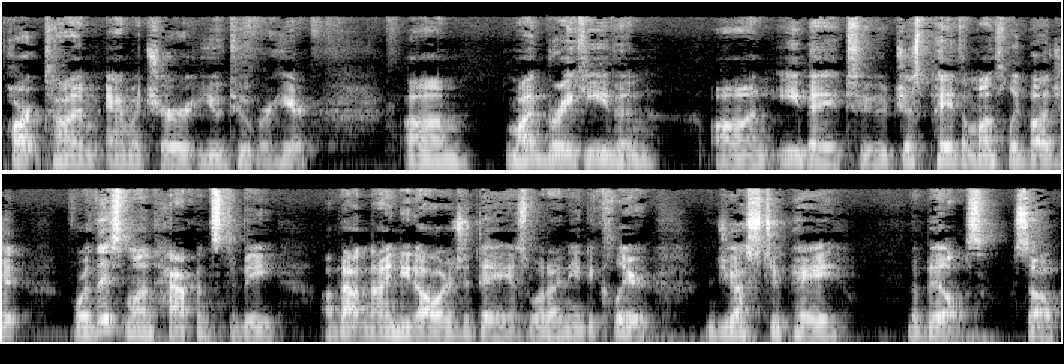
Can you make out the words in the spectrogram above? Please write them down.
part-time amateur YouTuber here. Um, my break even on eBay to just pay the monthly budget for this month happens to be about $90 a day is what I need to clear just to pay the bills. So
